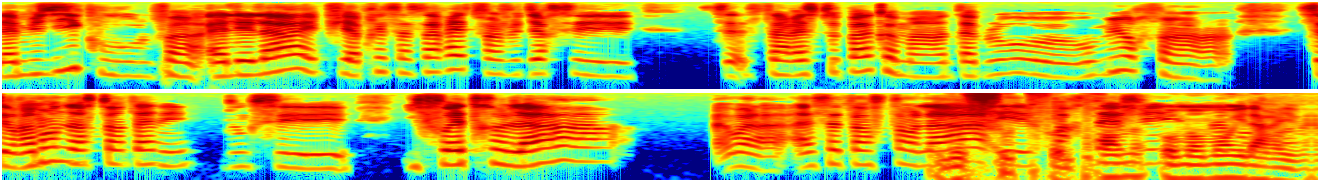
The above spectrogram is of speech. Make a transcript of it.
la musique où enfin elle est là et puis après ça s'arrête. Enfin je veux dire c'est ça, ça, reste pas comme un tableau euh, au mur. Enfin c'est vraiment de l'instantané. Donc c'est il faut être là voilà à cet instant là le shoot faut le prendre au moment où il arrive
